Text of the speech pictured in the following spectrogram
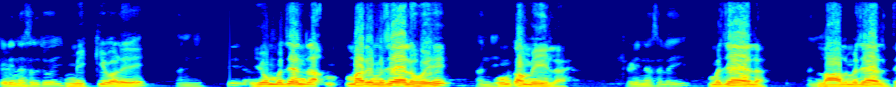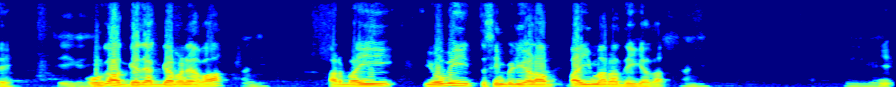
केड़ी नस्ल चो है जी ਮਿੱਕੀ वाले हाँ जी जो मजैल मारे मजैल होए हाँ जी उनका मेल है केड़ी नस्ल है जी मजैल लाल मजैल थे ठीक है जी उनका ਅੱਗੇ ਦੇ ਅੱਗੇ ਬਣਿਆ ਵਾ हाँ जी और भाई यो भी तसिम्बड़ी वाला भाई मारा दे गया था हाँ जी ठीक है ये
